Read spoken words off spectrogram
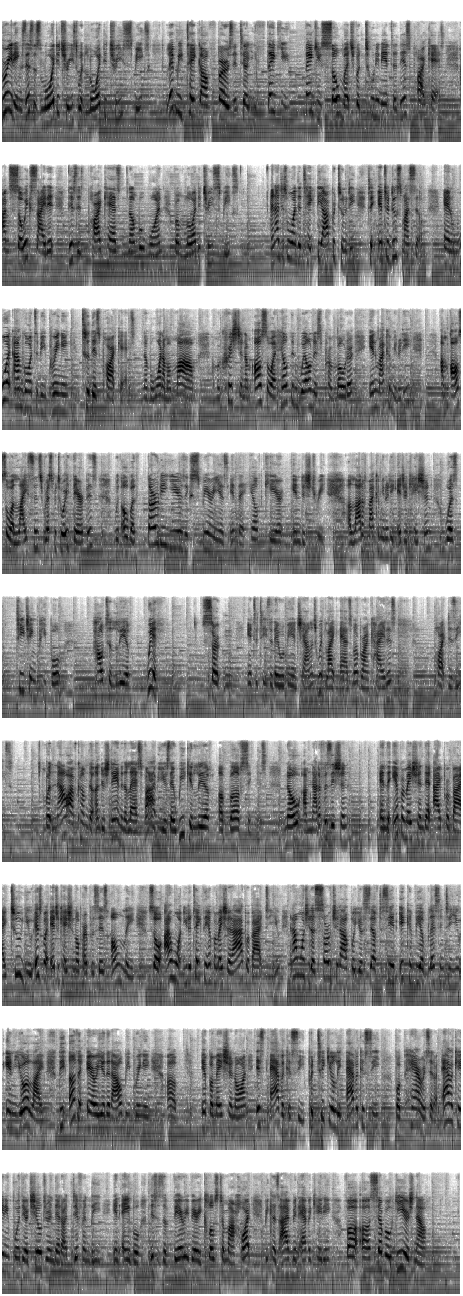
Greetings, this is Lloyd Detrice with Lloyd Detrice Speaks. Let me take off first and tell you thank you, thank you so much for tuning in to this podcast. I'm so excited. This is podcast number one from Lloyd Detrice Speaks. And I just wanted to take the opportunity to introduce myself and what I'm going to be bringing to this podcast. Number one, I'm a mom, I'm a Christian, I'm also a health and wellness promoter in my community. I'm also a licensed respiratory therapist with over 30 years experience in the healthcare industry. A lot of my community education was teaching people how to live with certain entities that they were being challenged with, like asthma, bronchitis, heart disease. But now I've come to understand in the last five years that we can live above sickness. No, I'm not a physician and the information that I provide to you is for educational purposes only. So I want you to take the information that I provide to you and I want you to search it out for yourself to see if it can be a blessing to you in your life. The other area that I'll be bringing uh, information on is advocacy, particularly advocacy for parents that are advocating for their children that are differently enabled. This is a very, very close to my heart because I've been advocating for uh, several years now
